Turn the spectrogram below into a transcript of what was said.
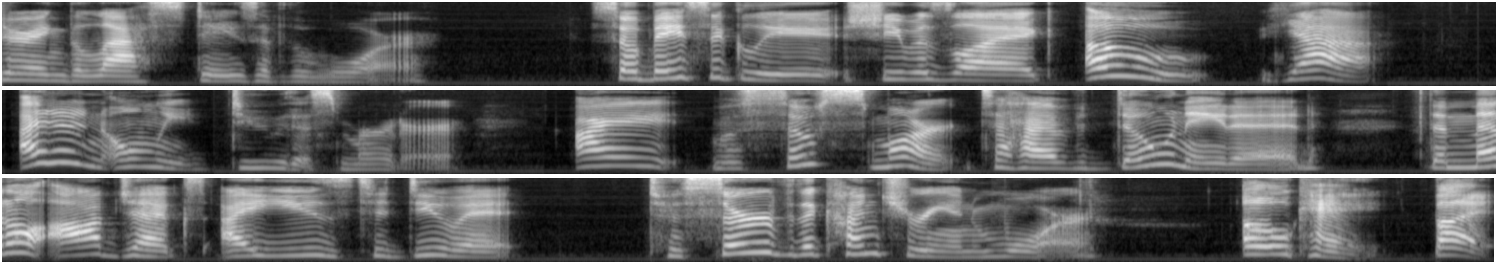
during the last days of the war. So basically, she was like, Oh, yeah, I didn't only do this murder, I was so smart to have donated the metal objects I used to do it to serve the country in war. Okay, but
